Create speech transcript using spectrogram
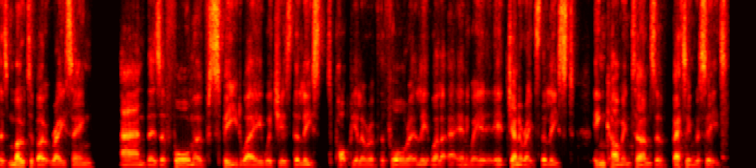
there's motorboat racing, and there's a form of speedway which is the least popular of the four. Well, anyway, it generates the least income in terms of betting receipts.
